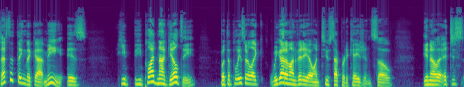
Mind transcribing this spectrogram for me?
That's the thing that got me is he he pled not guilty, but the police are like, we got him on video on two separate occasions. So, you know, it just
